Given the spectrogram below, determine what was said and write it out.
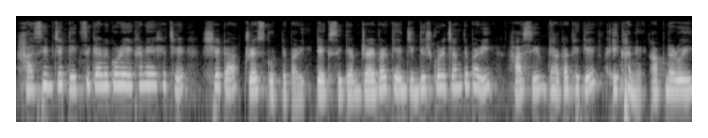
হাসিব যে ট্যাক্সি ক্যাবে করে এখানে এসেছে, সেটা ট্রেস করতে পারি। ট্যাক্সি ক্যাব ড্রাইভারকে জিজ্ঞেস করে জানতে পারি, হাসিব ঢাকা থেকে এখানে আপনার ওই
